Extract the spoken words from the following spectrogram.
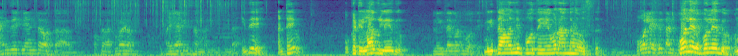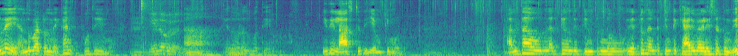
యాంగ్జైటీ అంటే ఒక ఒక రకమైన భయానికి సంబంధించిందా? ఇదే అంటే ఒకటి ఇలాగూ లేదు. మిగతా కూడా పోతాయి. మిగతావన్నీ పోతాయేమో అని ఆందోళన వస్తుంది. పోలేదు కానీ పోలేదు పోలేదు. ఉన్నాయి అందుబాటులో ఉన్నాయి కానీ పోతాయేమో. ఉమ్, ఏదో ఒక రోజు. ఏదో ఒక రోజు పోతాయేమో. ఇది లాస్ట్ది ఎంటీ మోడ్ అంతా ఉన్నట్టే ఉంది తింటున్నావు. ఇది ఎట్లుందంటే తింటే క్యారీ బ్యాగ్ వేసినట్టుంది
